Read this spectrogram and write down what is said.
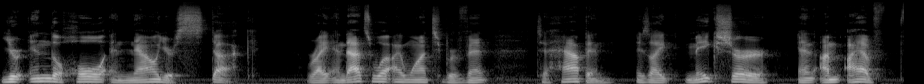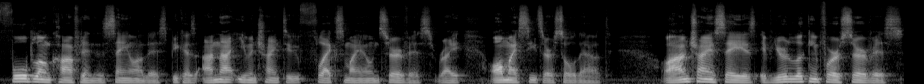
you're in the hole and now you're stuck, right? And that's what I want to prevent to happen. Is like make sure, and I'm I have full blown confidence in saying all this because I'm not even trying to flex my own service, right? All my seats are sold out. All I'm trying to say is if you're looking for a service,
